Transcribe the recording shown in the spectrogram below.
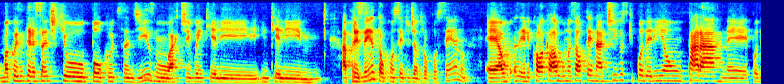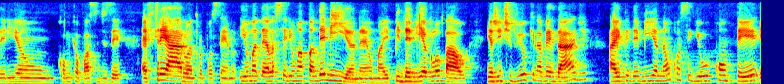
Uma coisa interessante que o Paul Crutzen diz no artigo em que ele, em que ele apresenta o conceito de antropoceno, é, ele coloca lá algumas alternativas que poderiam parar, né? Poderiam, como que eu posso dizer, é, frear o antropoceno. E uma delas seria uma pandemia, né? Uma epidemia global. E a gente viu que, na verdade, a epidemia não conseguiu conter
